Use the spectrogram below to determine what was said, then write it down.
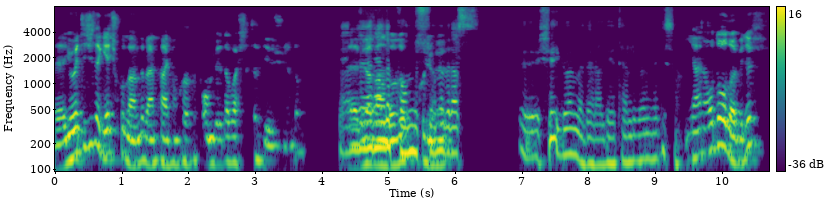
E, Jovetic'i de geç kullandı. Ben Tayfun Korkut 11'de başlatır diye düşünüyordum. Yani biraz herhalde Anadolu kondisyonu kulübü- biraz e, şey görmedi herhalde yeterli görmediyse. Yani o da olabilir.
